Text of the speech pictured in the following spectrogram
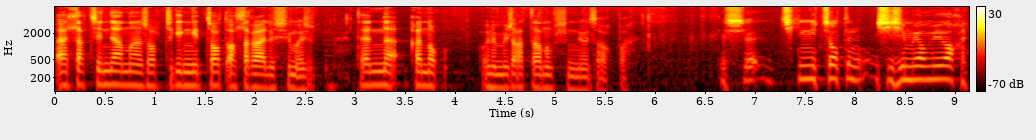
ааллартинниарнерасор тикингитсоорт арлaqaalussimasut таанна qanoq унаммисақаттаарнерсунниутерарпа тасса тикингитсоортун сисимиормиуақат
